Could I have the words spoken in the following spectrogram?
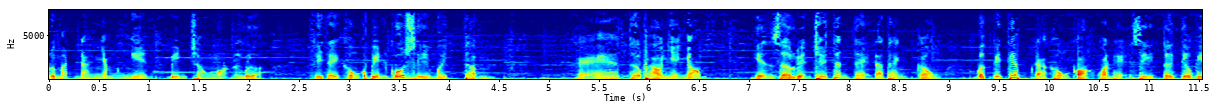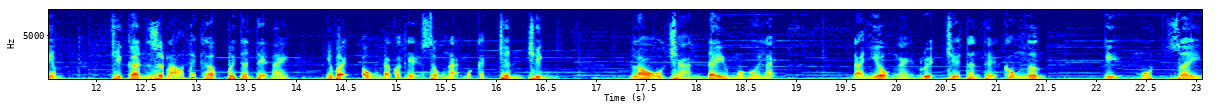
Đôi mắt đang nhắm nghiền bên trong ngọn lửa. Khi thấy không có biến cố gì mới thầm, Khẽ thở phào nhẹ nhõm. Hiện giờ luyện chế thân thể đã thành công, Bước kế tiếp đã không còn quan hệ gì tới tiêu viêm. Chỉ cần dược lão thích hợp với thân thể này, Như vậy ông đã có thể sống lại một cách chân chính. Lầu chán đầy mồ hôi lạnh. Đã nhiều ngày luyện chế thân thể không ngừng, Nghỉ một giây.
